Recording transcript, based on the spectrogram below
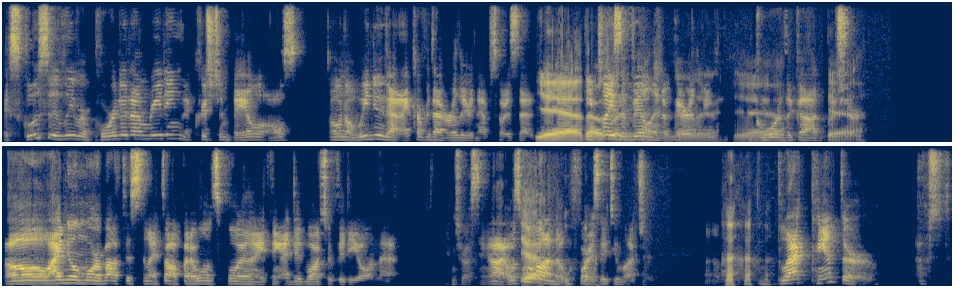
Exclusively reported. I'm reading that Christian Bale also. Oh no, we knew that. I covered that earlier in the episode. I said. Yeah, he plays a villain apparently. Yeah. Gorr the God Butcher. Yeah. Oh, I know more about this than I thought, but I won't spoil anything. I did watch a video on that. Interesting. All right, let's yeah. move on though before I say too much. Um, Black Panther I was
